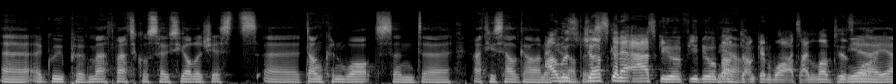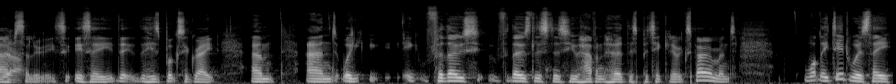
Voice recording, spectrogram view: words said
uh, a group of mathematical sociologists, uh, Duncan Watts and uh, Matthew Salganik. I was just going to ask you if you knew about Yeah. Duncan Watts. I loved his yeah, book. yeah, yeah, absolutely. It's, it's a his books are great. Um, and well, for those for those listeners who haven't heard this particular experiment, what they did was they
